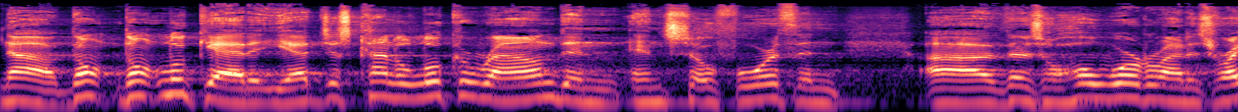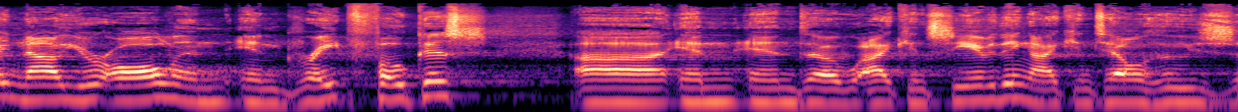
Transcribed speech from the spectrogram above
Now, don't, don't look at it yet. Just kind of look around and, and so forth. And uh, there's a whole world around us. Right now, you're all in, in great focus. Uh, and and uh, I can see everything. I can tell who's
